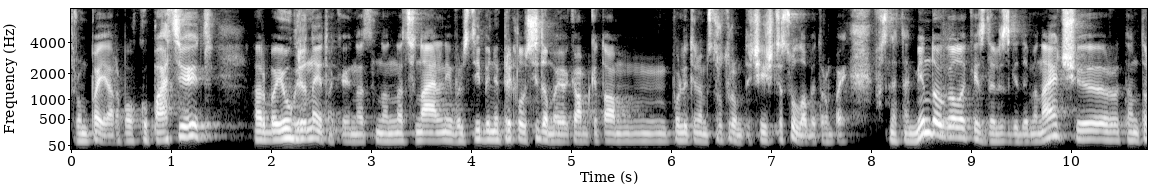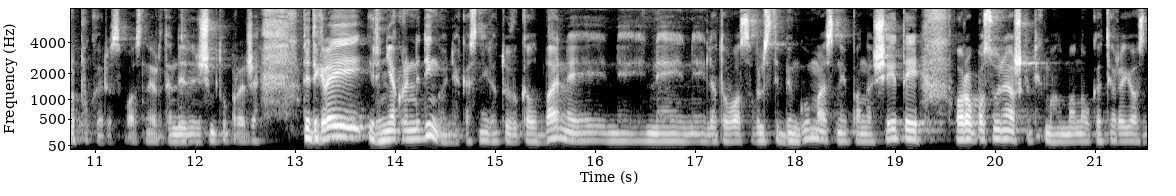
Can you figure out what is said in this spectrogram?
trumpai arba okupacijoje, arba jau grinai tokiai nacionaliniai valstybė, nepriklausydama jokiam kitom politiniam struktūrom. Tai čia iš tiesų labai trumpai. Vos net ten Mindaugo laikais, dalis Gedaminaičių ir ten tarpukaris vos, ne, ir ten 90 pradžia. Tai tikrai ir niekur nedingo, niekas nei lietuvių kalba, nei, nei, nei, nei Lietuvos valstybingumas, nei panašiai. Tai Europos Unija, aš kaip tik man, manau, kad yra jos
